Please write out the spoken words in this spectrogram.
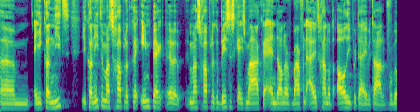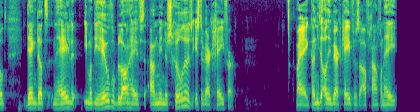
Um, en je kan niet, je kan niet een maatschappelijke impact, uh, maatschappelijke business case maken en dan er maar van uitgaan dat al die partijen betalen. Bijvoorbeeld, ik denk dat een hele, iemand die heel veel belang heeft aan minder schulden, is de werkgever. Maar ja, je kan niet al die werkgevers afgaan van hé, hey,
